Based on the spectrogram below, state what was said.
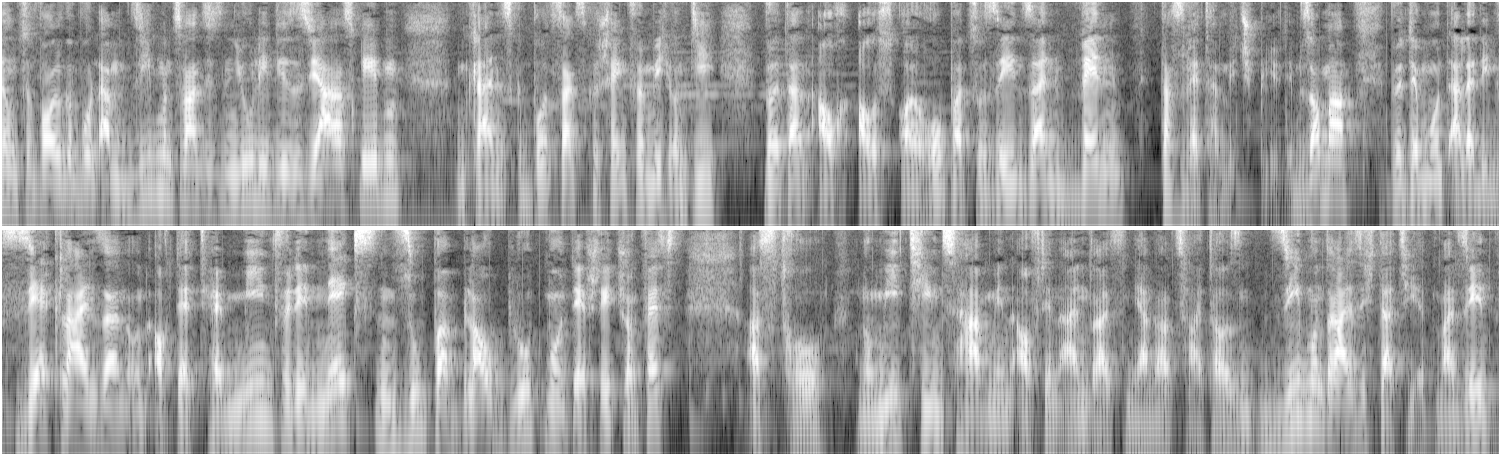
Berechnungen zufolge wohl am 27. Juli dieses Jahres geben. Ein kleines Geburtstagsgeschenk für mich und die wird dann auch aus Europa zu sehen sein wenn das Wetter mitspielt. Im Sommer wird der Mond allerdings sehr klein sein und auch der Termin für den nächsten Super Blau Blutmond, der steht schon fest. Astronomie-Teams haben ihn auf den 31. Januar 2037 datiert. Mal sehen,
